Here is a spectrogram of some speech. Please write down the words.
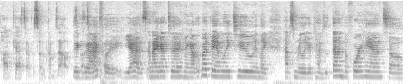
podcast episode comes out. So that's pretty fun. Exactly. Yes. And I got to hang out with my family too and like have some really good times with them beforehand. So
